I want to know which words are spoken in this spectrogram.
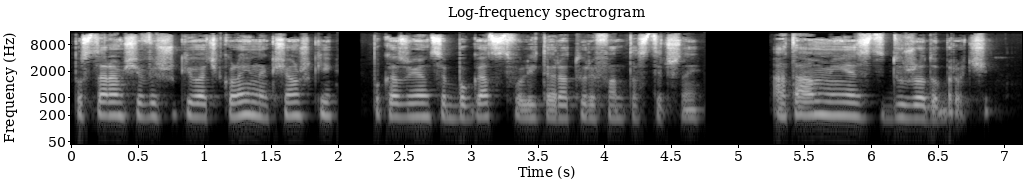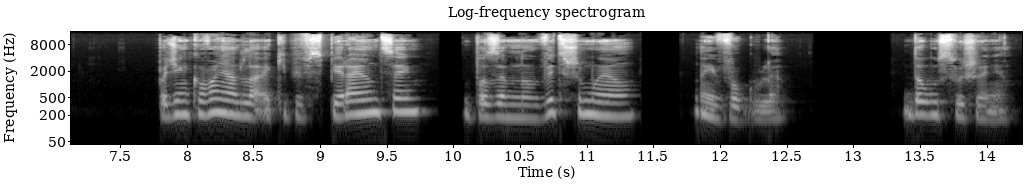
Postaram się wyszukiwać kolejne książki pokazujące bogactwo literatury fantastycznej, a tam jest dużo dobroci. Podziękowania dla ekipy wspierającej, bo ze mną wytrzymują, no i w ogóle. Do usłyszenia.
